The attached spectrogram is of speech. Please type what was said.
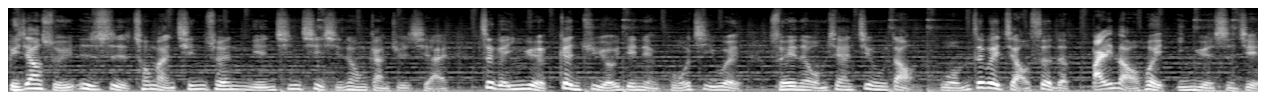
比较属于。日式充满青春年轻气息那种感觉起来，这个音乐更具有一点点国际味。所以呢，我们现在进入到我们这位角色的百老汇音乐世界。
